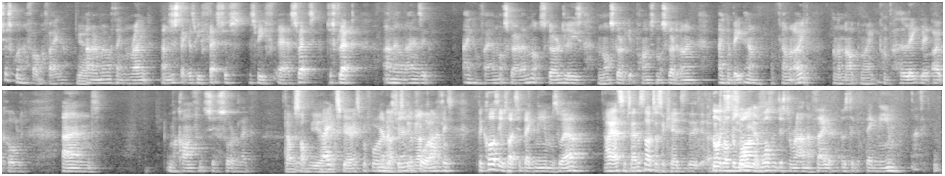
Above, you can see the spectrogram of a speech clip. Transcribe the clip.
Just go and fuck my fight him. Yeah. And I remember thinking, right. And just like as we flipped, just as we uh, switch, just flipped. And then I was like, I can fight. I'm not scared. I'm not scared to lose. I'm not scared to get punched. I'm not scared of anything. I can beat him. I went out and I'm knocked him out completely out cold. And my confidence just sort of like that was something you had experienced before. Never experienced before. I think because he was such a big name as well. I had some sense. It's not just a kid. Not just a one. It wasn't just a random fighter. It was like a big name. I think,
